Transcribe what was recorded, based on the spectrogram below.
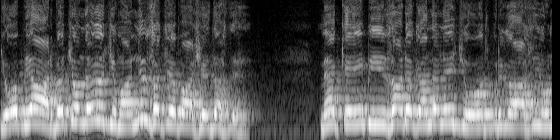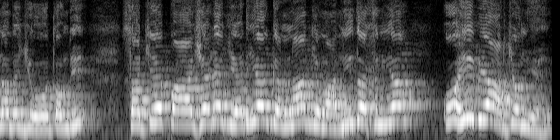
ਜੋ ਬਿਹਾਰ ਵਿੱਚ ਹੁੰਦਾ ਸੀ, ਉਹ ਜਵਾਨੀ ਵੀ ਸੱਚੇ ਪਾਤਸ਼ਾਹ ਦੱਸਦੇ ਸੀ। ਮੈਂ ਕਈ ਵੀਰ ਸਾਡੇ ਕਹਿੰਦੇ ਨੇ ਜੋਤ ਪ੍ਰਕਾਸ਼ ਸੀ ਉਹਨਾਂ ਵਿੱਚ ਜੋਤ ਆਉਂਦੀ। ਸੱਚੇ ਪਾਤਸ਼ਾਹ ਨੇ ਜਿਹੜੀਆਂ ਗੱਲਾਂ ਜਵਾਨੀ ਦੱਸਣੀਆਂ, ਉਹੀ ਬਿਹਾਰ 'ਚ ਹੁੰਦੀਆਂ ਸੀ।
